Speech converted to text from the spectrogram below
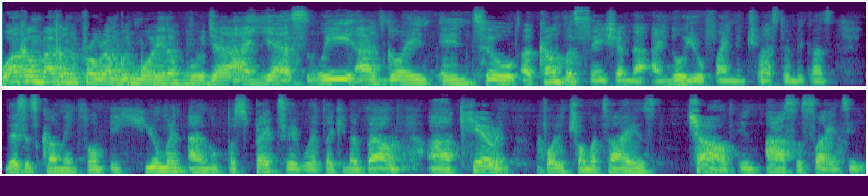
Welcome back on the program. Good morning, Abuja. And yes, we are going into a conversation that I know you'll find interesting because this is coming from a human angle perspective. We're talking about uh, caring for the traumatized child in our society.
